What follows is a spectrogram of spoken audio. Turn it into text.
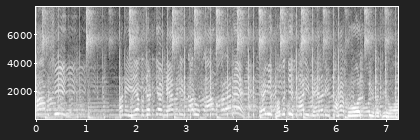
કામ સીધ અને એક ઝટકે મેલડી તારું કામ કરે ને, એવી ભક્તિ તારી મેલડી પાસે બોલતી નથી હો.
